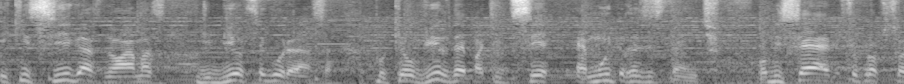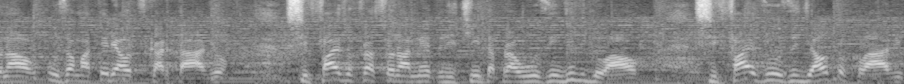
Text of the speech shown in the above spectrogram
e que siga as normas de biossegurança, porque o vírus da hepatite C é muito resistente. Observe se o profissional usa material descartável, se faz o fracionamento de tinta para uso individual, se faz uso de autoclave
